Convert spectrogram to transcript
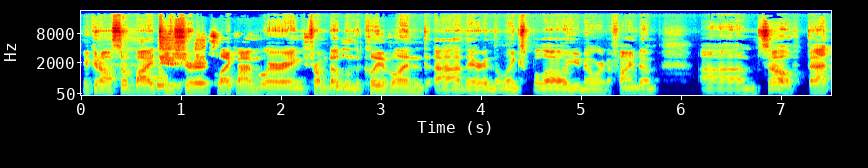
you can also buy T-shirts like I'm wearing from Dublin to Cleveland. Uh, they're in the links below. You know where to find them. Um, so that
